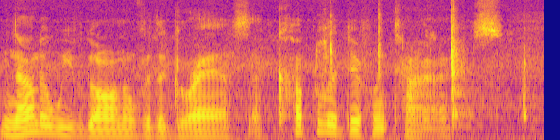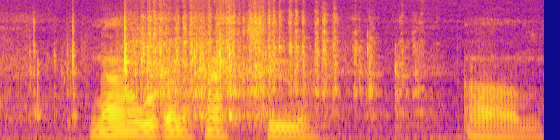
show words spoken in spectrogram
Now that we've gone over the grass a couple of different times, now we're going to have to um,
